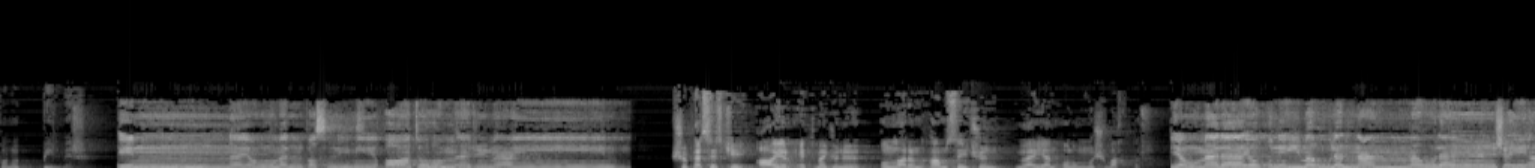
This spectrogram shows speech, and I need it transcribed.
bunu bilmir. إن يوم الفصل ميقاتهم أجمعين Şübhəsiz ki, ayırt etmə günü onların hamısı üçün müəyyən olunmuş vaxtdır. يوم لا يغني مولا عن مولا شيئا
